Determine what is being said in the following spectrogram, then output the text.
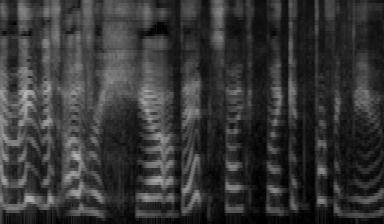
gonna move this over here a bit so I can like get the perfect view.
